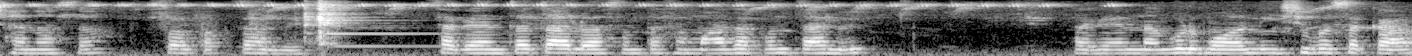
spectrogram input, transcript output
छान असा स्वयंपाक चालू आहे. सगळ्यांचा चालू असेल तसा माझा पण चालू आहे. सगळ्यांना गुड मॉर्निंग शुभ सकाळ.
